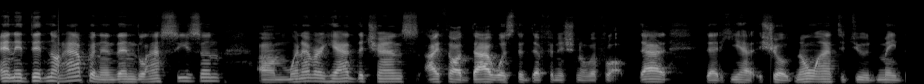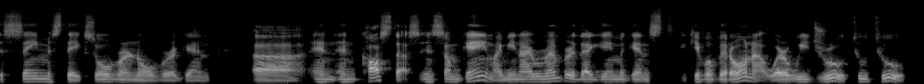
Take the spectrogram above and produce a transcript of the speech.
and it did not happen and then last season um, whenever he had the chance i thought that was the definition of a flop that that he had showed no attitude made the same mistakes over and over again uh, and and cost us in some game. I mean, I remember that game against Chievo Verona where we drew two two.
